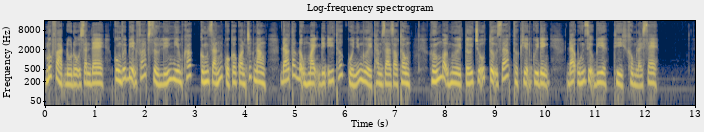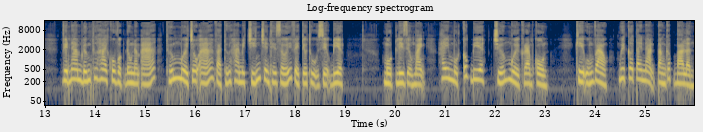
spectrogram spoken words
Mức phạt đủ độ gian đe cùng với biện pháp xử lý nghiêm khắc, cứng rắn của cơ quan chức năng đã tác động mạnh đến ý thức của những người tham gia giao thông, hướng mọi người tới chỗ tự giác thực hiện quy định, đã uống rượu bia thì không lái xe. Việt Nam đứng thứ hai khu vực Đông Nam Á, thứ 10 châu Á và thứ 29 trên thế giới về tiêu thụ rượu bia. Một ly rượu mạnh hay một cốc bia chứa 10 gram cồn. Khi uống vào, nguy cơ tai nạn tăng gấp 3 lần.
